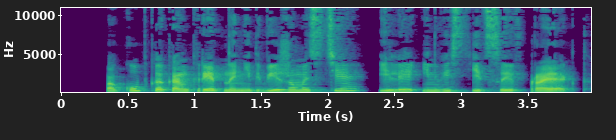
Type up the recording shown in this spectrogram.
– покупка конкретной недвижимости или инвестиции в проект.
